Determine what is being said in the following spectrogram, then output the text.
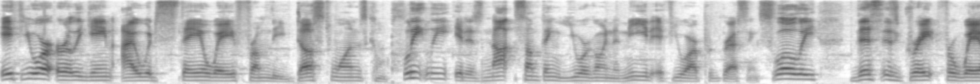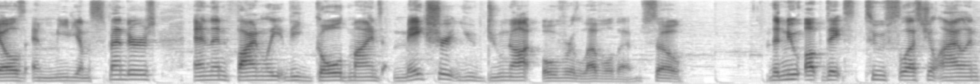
If you are early game, I would stay away from the dust ones completely. It is not something you are going to need if you are progressing slowly. This is great for whales and medium spenders. And then finally, the gold mines, make sure you do not over level them. So the new updates to Celestial Island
